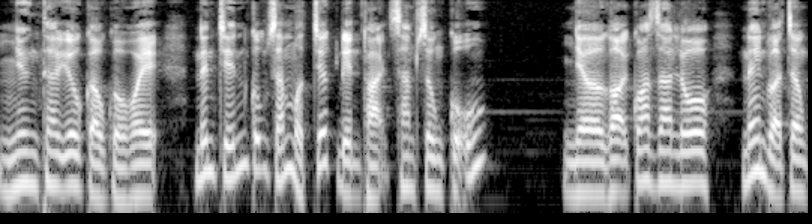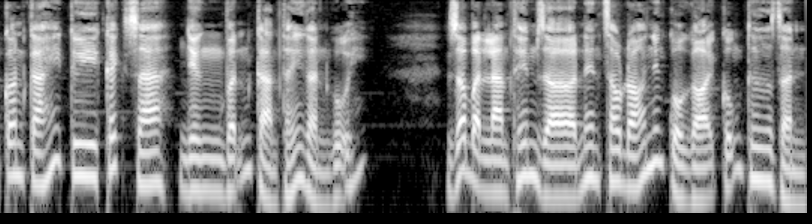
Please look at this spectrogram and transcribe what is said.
nhưng theo yêu cầu của Huệ nên Chiến cũng sắm một chiếc điện thoại Samsung cũ. Nhờ gọi qua Zalo nên vợ chồng con cái tuy cách xa nhưng vẫn cảm thấy gần gũi. Do bận làm thêm giờ nên sau đó những cuộc gọi cũng thư dần.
